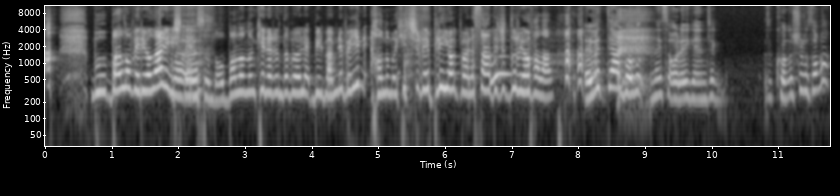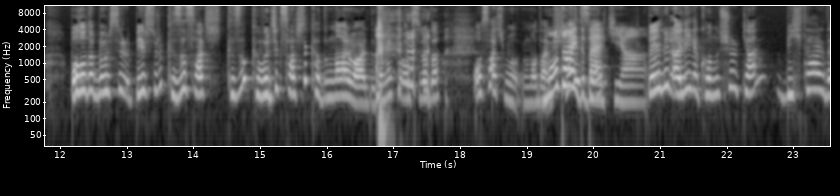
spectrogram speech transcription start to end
Bu balo veriyorlar ya işte en sonunda. O balonun kenarında böyle bilmem ne beyin hanımı hiç repliği yok böyle sadece duruyor falan. Evet ya balı neyse oraya gelince konuşuruz ama Baloda bir sürü, bir sürü kızıl saç, kızıl kıvırcık saçlı kadınlar vardı. Demek ki o sırada o saç mı modaymış? Modaydı Neyse. belki ya. Behlül Ali ile konuşurken Bihter de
